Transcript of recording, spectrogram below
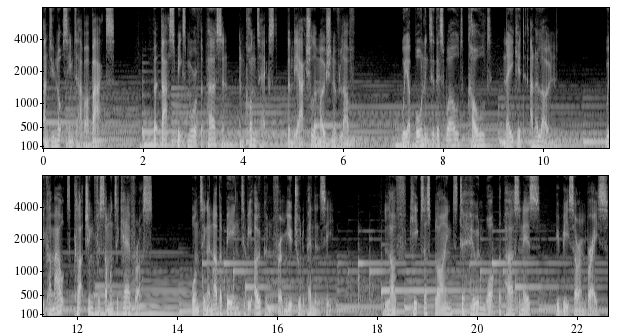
and do not seem to have our backs. But that speaks more of the person and context than the actual emotion of love. We are born into this world cold, naked, and alone. We come out clutching for someone to care for us, wanting another being to be open for a mutual dependency. Love keeps us blind to who and what the person is who beats our embrace.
